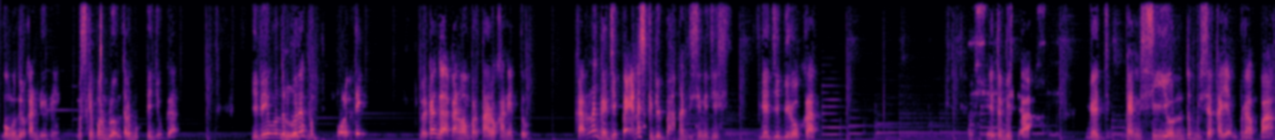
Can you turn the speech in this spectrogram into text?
mengundurkan diri meskipun belum terbukti juga. Jadi menurut hmm. gue politik mereka nggak akan mempertaruhkan itu karena gaji PNS gede banget di sini Jis gaji birokrat Asyik. itu bisa gaji pensiun tuh bisa kayak berapa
